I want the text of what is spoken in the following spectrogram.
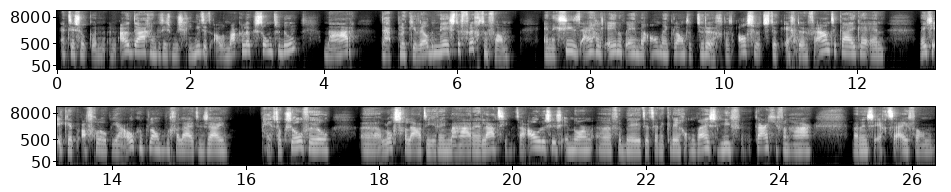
Het is ook een, een uitdaging. Het is misschien niet het allermakkelijkste om te doen, maar daar pluk je wel de meeste vruchten van. En ik zie het eigenlijk één op één bij al mijn klanten terug. Dat als ze het stuk echt durven aan te kijken. En weet je, ik heb afgelopen jaar ook een klant begeleid en zij heeft ook zoveel uh, losgelaten hierin. Maar haar relatie met haar ouders is enorm uh, verbeterd. En ik kreeg een onwijs lief kaartje van haar. Waarin ze echt zei van,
